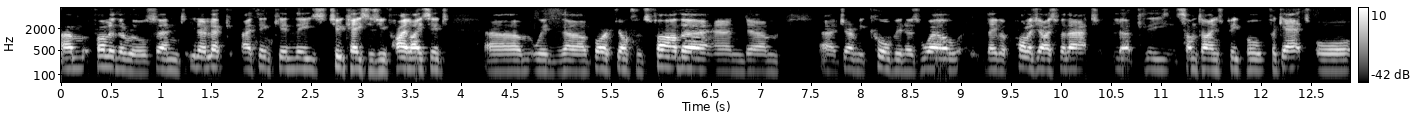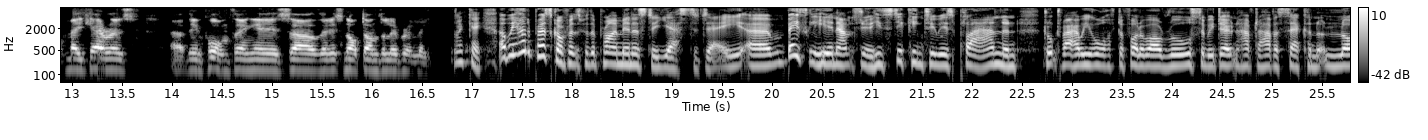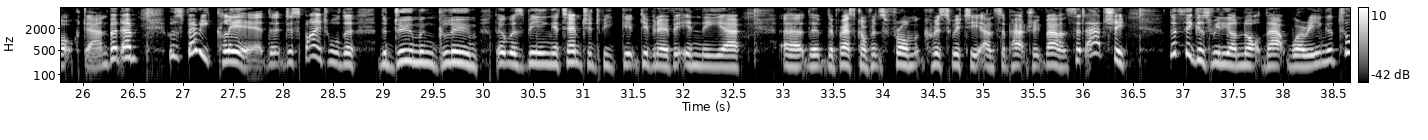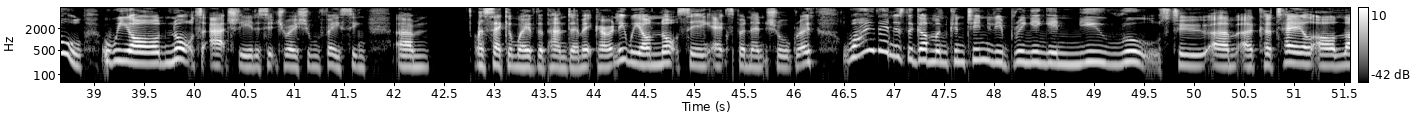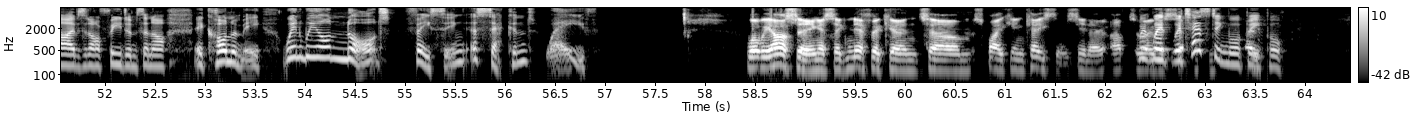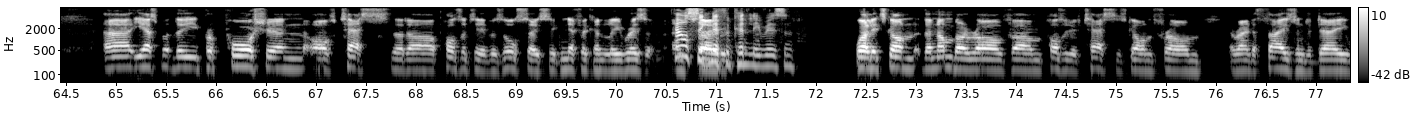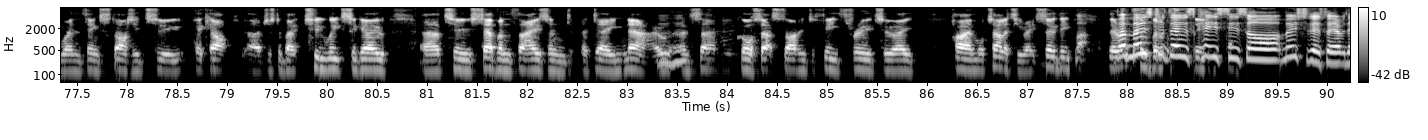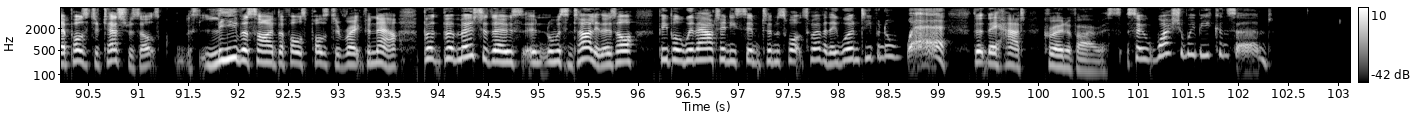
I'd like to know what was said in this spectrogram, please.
um, follow the rules. And you know, look, I think in these two cases you've highlighted um, with uh, Boris Johnson's father and um, uh, Jeremy Corbyn as well, they've apologised for that. Look, the, sometimes people forget or make errors. Uh, the important thing is uh, that it's not done deliberately. Okay. Uh, we had a press conference with the Prime Minister yesterday. Uh, basically, he announced you know, he's sticking to his plan and talked about how we all have to follow our rules so we don't have to have a second lockdown. But um, it was very clear that despite all the, the doom and gloom that was being attempted to be g- given over in the, uh, uh, the, the press conference from Chris Whitty and Sir Patrick Vallance, that actually the figures really are not that worrying at all. We are not actually in a situation facing. Um, a second wave of the pandemic currently. We are not seeing exponential growth. Why then is the government continually bringing in new rules to um, uh, curtail our lives and our freedoms and our economy when we are not facing a second wave? Well, we are seeing a significant um, spike in cases. You know, up to we're, we're, we're testing more people. Uh, yes, but the proportion of tests that are positive has also significantly risen. How and significantly risen? Well, it's gone. The number of um, positive tests has gone from around a thousand a day when things started to pick up uh, just about two weeks ago uh, to seven thousand a day now, mm-hmm. and sadly, of course, that's starting to feed through to a higher mortality rate. So the but most of those cases are most of those they're, they're, positive test results. leave aside the false positive rate for now. But but most of those, almost entirely, those are people without any symptoms whatsoever. They weren't even aware that they had coronavirus. So why should we be concerned?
